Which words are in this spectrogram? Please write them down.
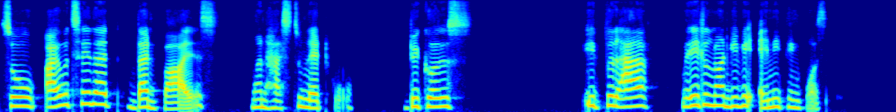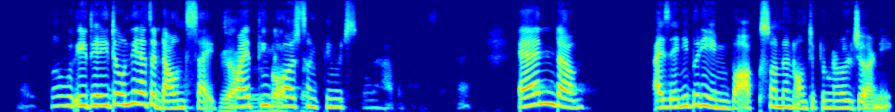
So I would say that that bias one has to let go because it will have it will not give you anything positive. It, it only has a downside. Yeah, so I think about something which is going to have a downside. Right? And um, as anybody embarks on an entrepreneurial journey,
